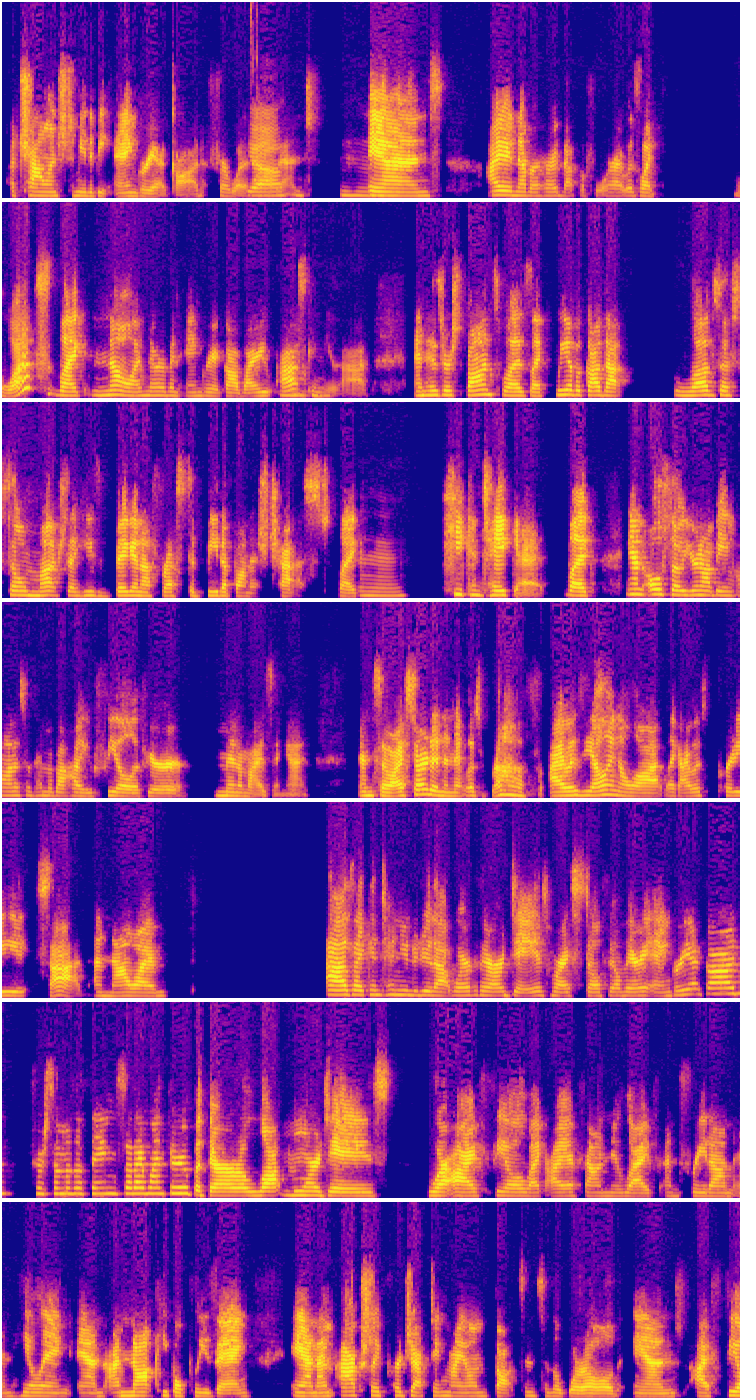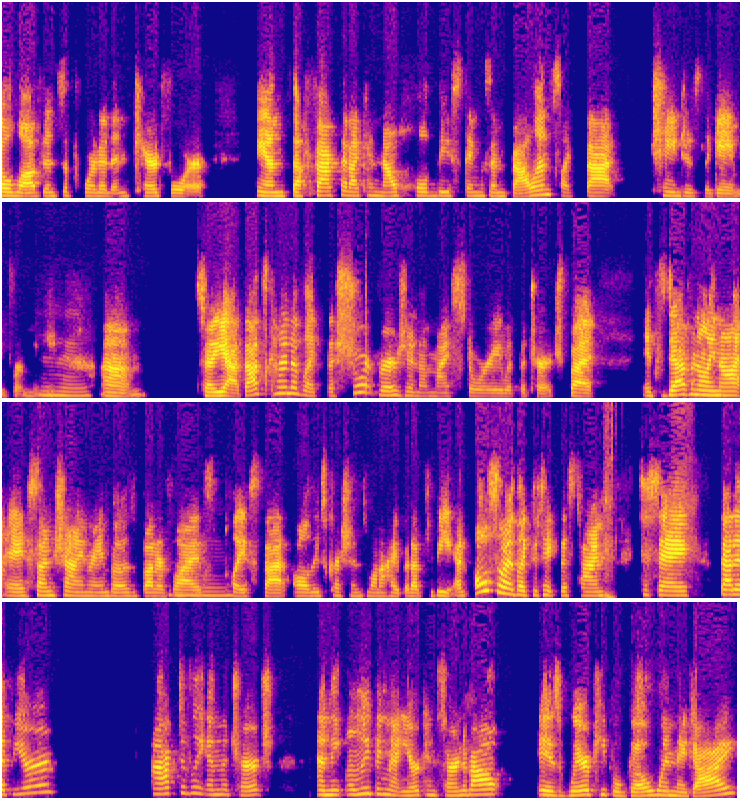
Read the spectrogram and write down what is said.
a challenge to me to be angry at God for what yeah. happened. Mm-hmm. And I had never heard that before. I was like, what? Like, no, I've never been angry at God. Why are you asking mm-hmm. me that? And his response was like, we have a God that loves us so much that he's big enough for us to beat up on his chest. Like, mm-hmm. He can take it. Like, and also, you're not being honest with him about how you feel if you're minimizing it. And so I started and it was rough. I was yelling a lot. Like, I was pretty sad. And now I'm as I continue to do that work, there are days where I still feel very angry at God for some of the things that I went through, but there are a lot more days where I feel like I have found new life and freedom and healing, and I'm not people pleasing, and I'm actually projecting my own thoughts into the world, and I feel loved and supported and cared for. And the fact that I can now hold these things in balance, like that changes the game for me. Mm-hmm. Um, so yeah that's kind of like the short version of my story with the church but it's definitely not a sunshine rainbows butterflies mm. place that all these christians want to hype it up to be and also i'd like to take this time to say that if you're actively in the church and the only thing that you're concerned about is where people go when they die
